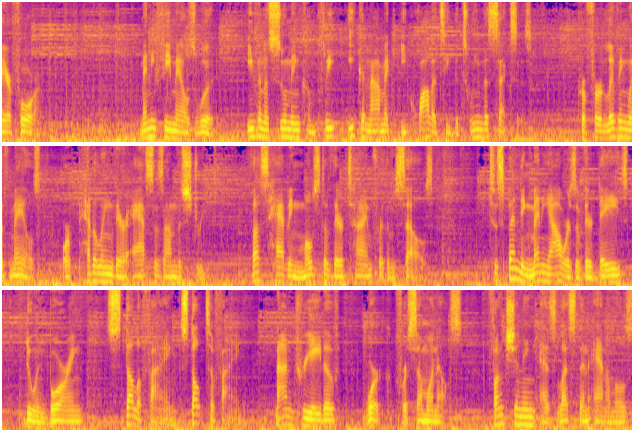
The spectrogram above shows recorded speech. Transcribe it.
Therefore, many females would, even assuming complete economic equality between the sexes, prefer living with males or peddling their asses on the street, thus having most of their time for themselves, to spending many hours of their days doing boring, stultifying, stultifying, non creative work for someone else, functioning as less than animals,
